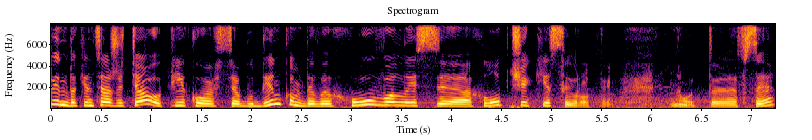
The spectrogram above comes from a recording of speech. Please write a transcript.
він до кінця життя опікувався будинком, де виховувались е, хлопчики-сироти. От е, все.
